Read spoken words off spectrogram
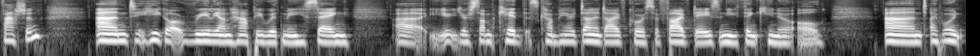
fashion?" And he got really unhappy with me, saying, uh, you, are some kid that's come here, done a dive course for five days, and you think you know it all." And I won't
